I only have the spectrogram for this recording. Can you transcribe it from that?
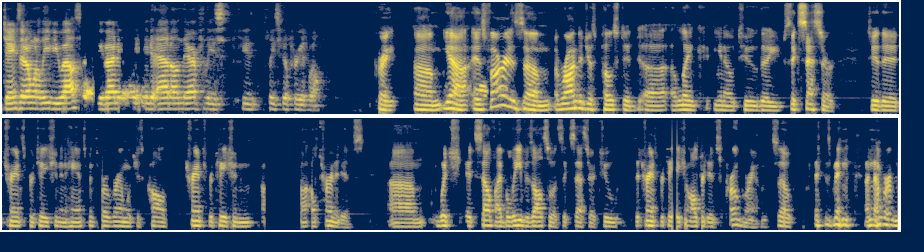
James, I don't want to leave you out. So if you have anything to add on there, please please feel free as well. Great. Um, yeah, as far as um, Rhonda just posted uh, a link, you know, to the successor to the Transportation Enhancements Program, which is called Transportation uh, Alternatives, um, which itself, I believe, is also a successor to the Transportation Alternatives Program. So there's been a number of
